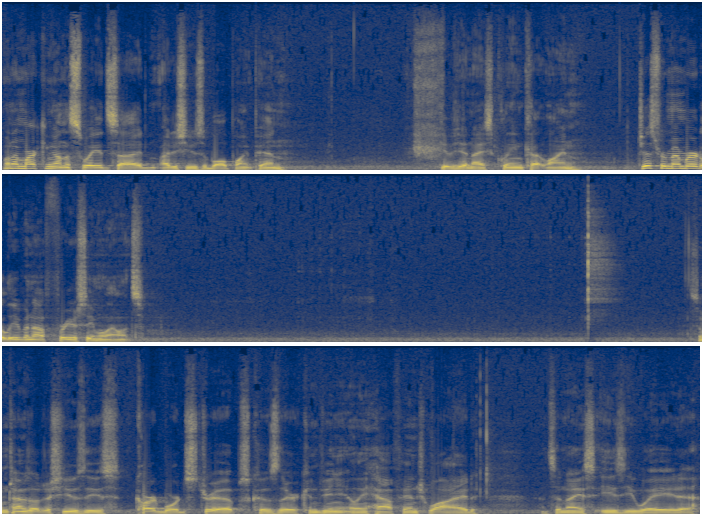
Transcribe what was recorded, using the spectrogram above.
when I'm marking on the suede side, I just use a ballpoint pen. Gives you a nice clean cut line. Just remember to leave enough for your seam allowance. Sometimes I'll just use these cardboard strips because they're conveniently half inch wide. It's a nice easy way to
